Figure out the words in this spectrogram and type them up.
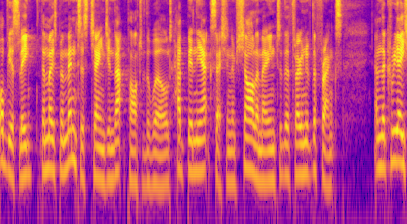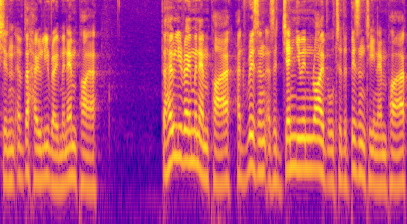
Obviously, the most momentous change in that part of the world had been the accession of Charlemagne to the throne of the Franks and the creation of the Holy Roman Empire. The Holy Roman Empire had risen as a genuine rival to the Byzantine Empire,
